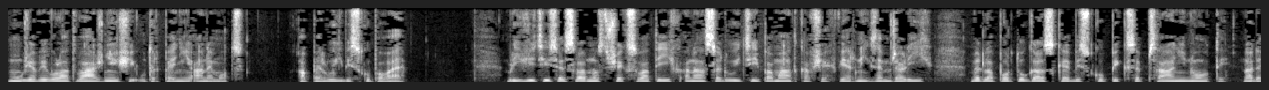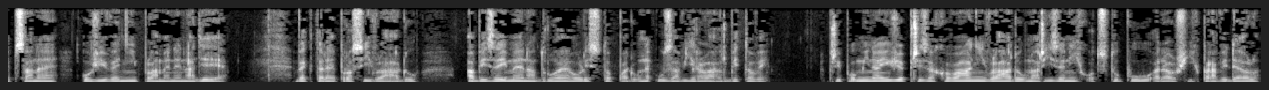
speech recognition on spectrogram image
může vyvolat vážnější utrpení a nemoc. Apelují biskupové. Blížící se slavnost všech svatých a následující památka všech věrných zemřelých vedla portugalské biskupy k sepsání nóty, nadepsané Oživení plameny naděje, ve které prosí vládu, aby zejména 2. listopadu neuzavírala hřbitovy. Připomínají, že při zachování vládou nařízených odstupů a dalších pravidel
